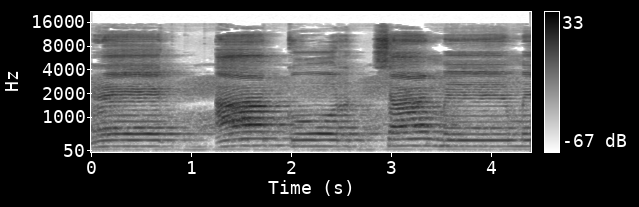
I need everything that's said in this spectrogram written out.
rek akur samemehna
